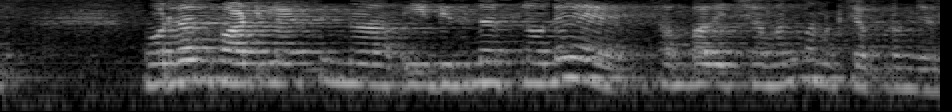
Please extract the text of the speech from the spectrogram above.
లో. More than forty lakhs in ఈ బిజినెస్లోనే సంపాదించామని మనకు చెప్పడం జరిగింది.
